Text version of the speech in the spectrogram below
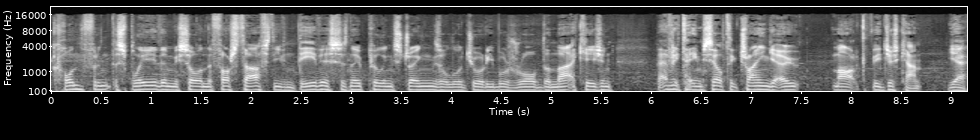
confident display than we saw in the first half. Stephen Davis is now pulling strings, although Joe Aribo's robbed on that occasion. But every time Celtic try and get out, Mark, they just can't. Yeah,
